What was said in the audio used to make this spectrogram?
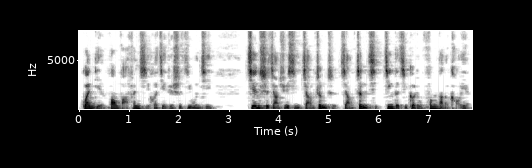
观点、方法分析和解决实际问题，坚持讲学习、讲政治、讲正气，经得起各种风浪的考验。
